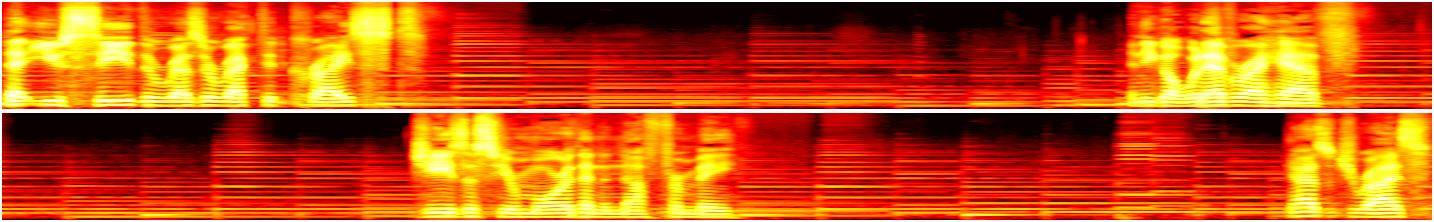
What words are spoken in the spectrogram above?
That you see the resurrected Christ and you go, whatever I have, Jesus, you're more than enough for me. Guys, would you rise?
